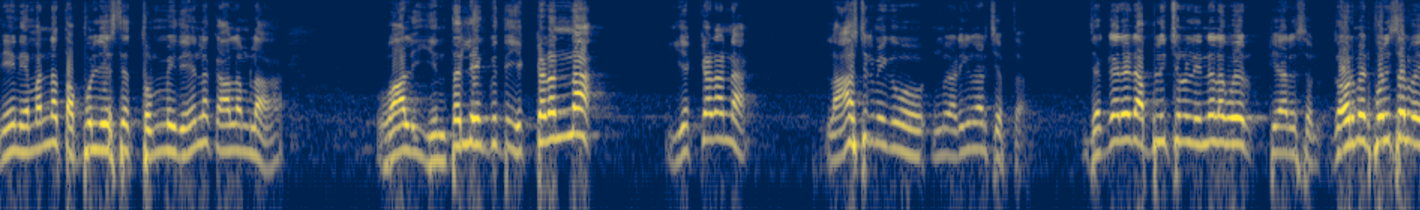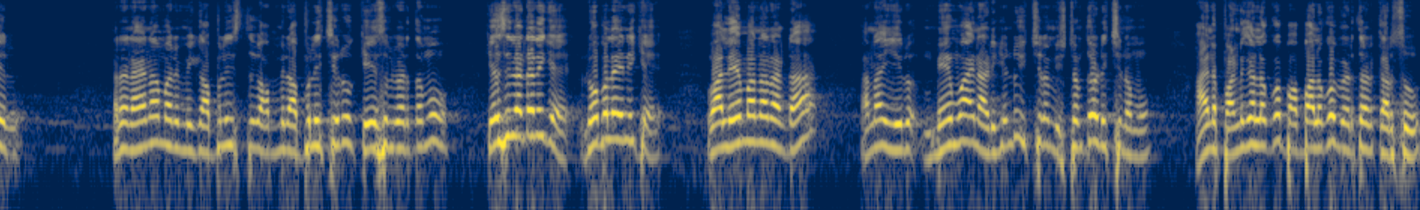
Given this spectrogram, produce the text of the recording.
నేనేమన్నా తప్పులు చేస్తే తొమ్మిదేళ్ళ కాలంలో వాళ్ళు ఎంత లెంకుతే ఎక్కడన్నా ఎక్కడన్నా లాస్ట్కి మీకు మీరు అడిగినట్టు చెప్తా. జగ్గారెడ్డి అప్పులు ఇచ్చిన వాళ్ళు ఇన్నెలకు పోయారు టీఆర్ఎస్ వాళ్ళు గవర్నమెంట్ పోలీసు వాళ్ళు పోయారు. అరే నాయన మరి మీకు అప్పులు ఇస్తూ మీరు అప్పులు ఇచ్చారు కేసులు పెడతాము కేసులు పెట్టడానికే లోపలైనకే వాళ్ళు ఏమన్నారంట అన్న ఈ మేము ఆయన అడిగిండు ఇచ్చినాము ఇష్టంతో ఇచ్చినాము. ఆయన పండుగలకో పబ్బాలకో పెడతాడు ఖర్చు.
